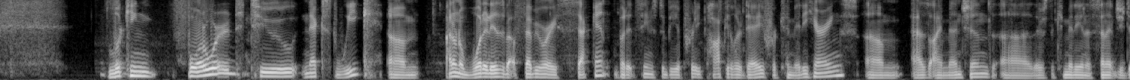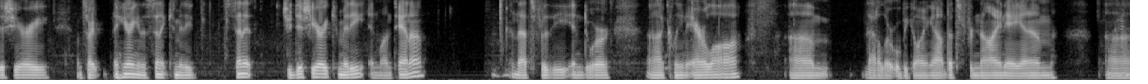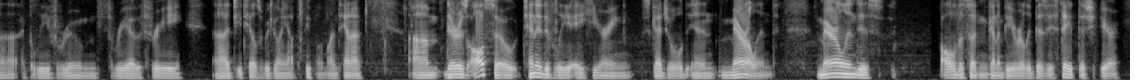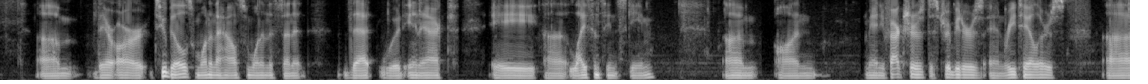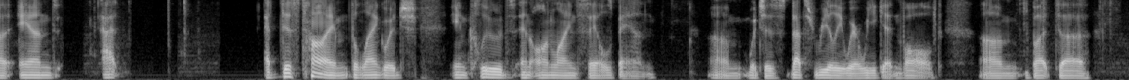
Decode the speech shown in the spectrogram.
Looking forward to next week. Um, I don't know what it is about February 2nd, but it seems to be a pretty popular day for committee hearings. Um, as I mentioned, uh, there's the committee in the Senate Judiciary. I'm sorry, a hearing in the Senate Committee, Senate Judiciary Committee in Montana, mm-hmm. and that's for the indoor uh, clean air law. Um, that alert will be going out. That's for 9 a.m. Uh, I believe room 303. Uh, details will be going out to people in Montana. Um, there is also tentatively a hearing scheduled in Maryland. Maryland is all of a sudden going to be a really busy state this year. Um, there are two bills, one in the House and one in the Senate, that would enact a uh, licensing scheme um, on manufacturers, distributors, and retailers. Uh, and at at this time, the language includes an online sales ban, um, which is that's really where we get involved. Um, but uh,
